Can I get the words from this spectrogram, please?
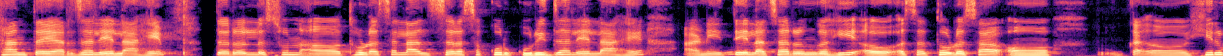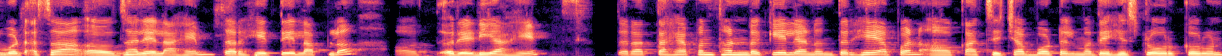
छान तयार झालेलं आहे. तर लसूण थोडासा लालसर असा कुरकुरीत झालेला आहे आणि तेलाचा रंगही असा थोडासा का- हिरवट असा झालेला आहे. तर हे तेल आपलं रेडी आहे. तर आता हे आपण थंड केल्यानंतर हे आपण काचेच्या बॉटलमध्ये हे स्टोअर करून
